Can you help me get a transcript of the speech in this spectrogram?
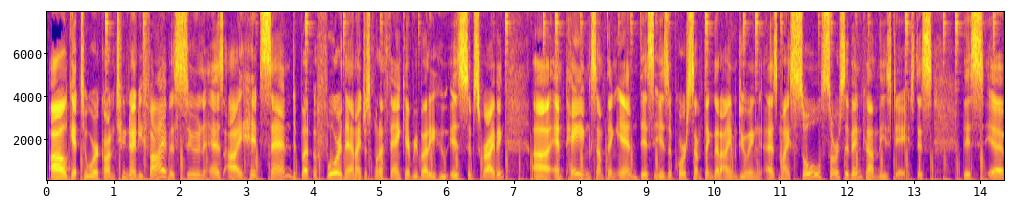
I'll get to work on 295 as soon as I hit send, but before then, I just want to thank everybody who is subscribing uh, and paying something in. This is, of course, something that I am doing as my sole source of income these days. This, this uh,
